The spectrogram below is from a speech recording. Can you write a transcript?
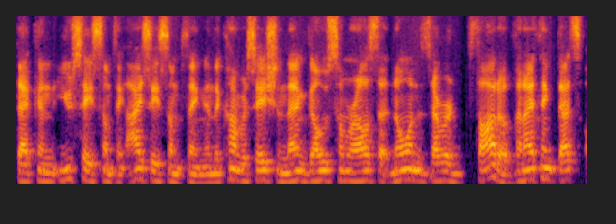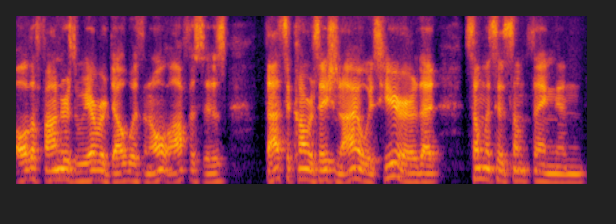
that can you say something i say something and the conversation then goes somewhere else that no one has ever thought of and i think that's all the founders we ever dealt with in all offices that's a conversation i always hear that someone said something and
